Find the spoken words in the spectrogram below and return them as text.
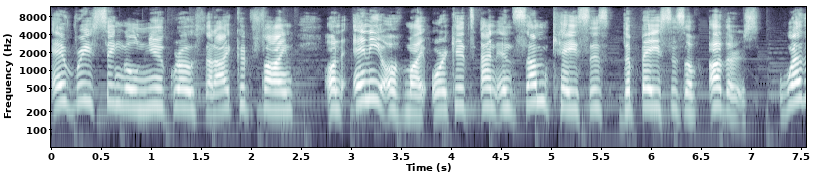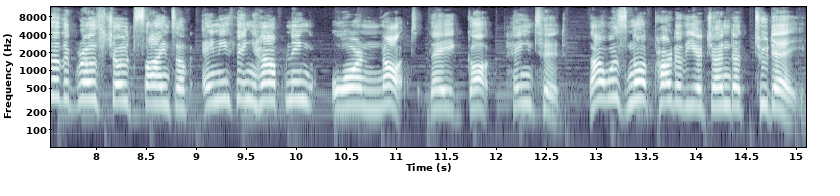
every single new growth that I could find on any of my orchids, and in some cases, the bases of others. Whether the growth showed signs of anything happening or not, they got painted. That was not part of the agenda today.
